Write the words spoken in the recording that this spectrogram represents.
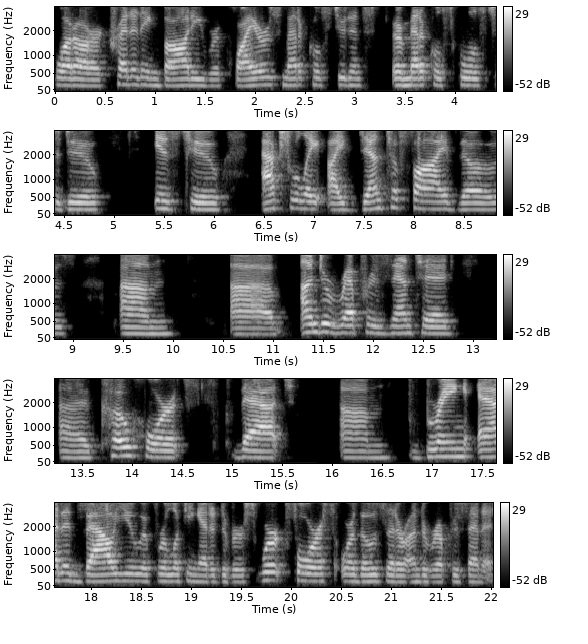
what our accrediting body requires medical students or medical schools to do is to actually identify those um, uh, underrepresented uh, cohorts that um, bring added value if we're looking at a diverse workforce or those that are underrepresented.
